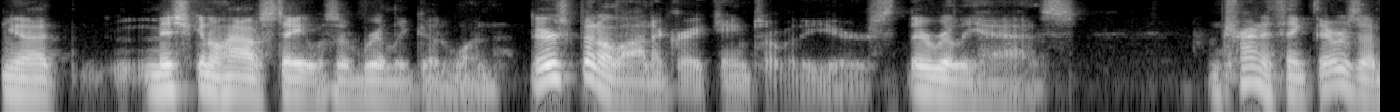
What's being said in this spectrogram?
you know, Michigan Ohio State was a really good one. There's been a lot of great games over the years. There really has. I'm trying to think. There was a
